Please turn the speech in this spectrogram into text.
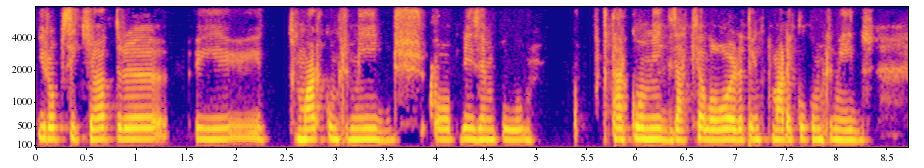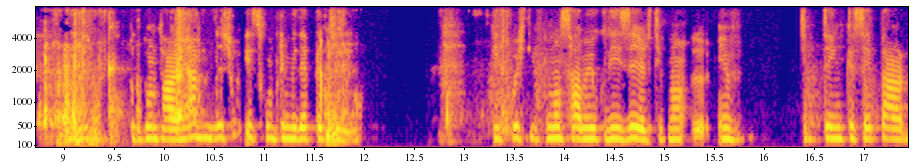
ir ao psiquiatra e, e tomar comprimidos, ou, por exemplo, estar com amigos àquela hora, tem que tomar aquele comprimido e perguntarem, ah, mas esse, comprimido é para quê? E depois, tipo, não sabem o que dizer, tipo, não, tipo têm que aceitar,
